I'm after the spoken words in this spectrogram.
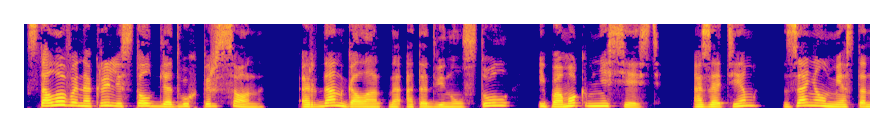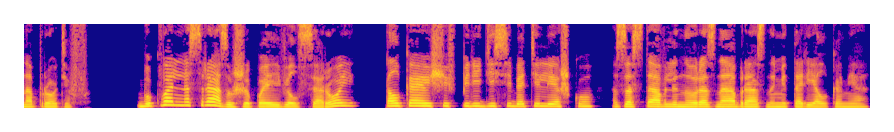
В столовой накрыли стол для двух персон. Эрдан галантно отодвинул стул и помог мне сесть, а затем занял место напротив. Буквально сразу же появился Рой, толкающий впереди себя тележку, заставленную разнообразными тарелками.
